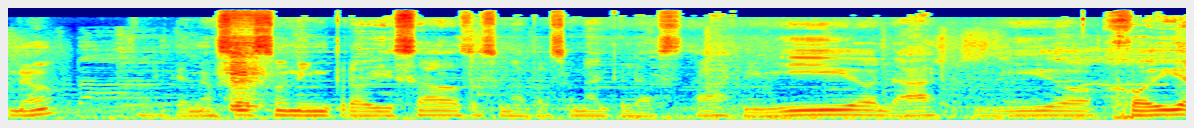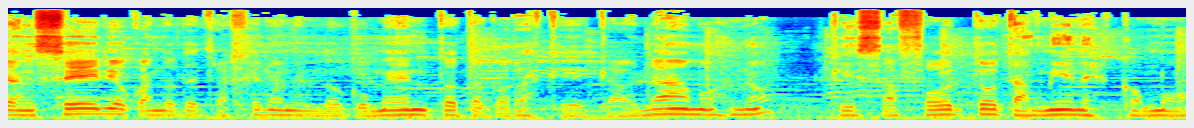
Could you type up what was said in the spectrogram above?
¿no? Porque no sos un improvisado, sos una persona que las has vivido, la has vivido jodida en serio. Cuando te trajeron el documento, ¿te acordás que, que hablamos, ¿no? Que esa foto también es como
